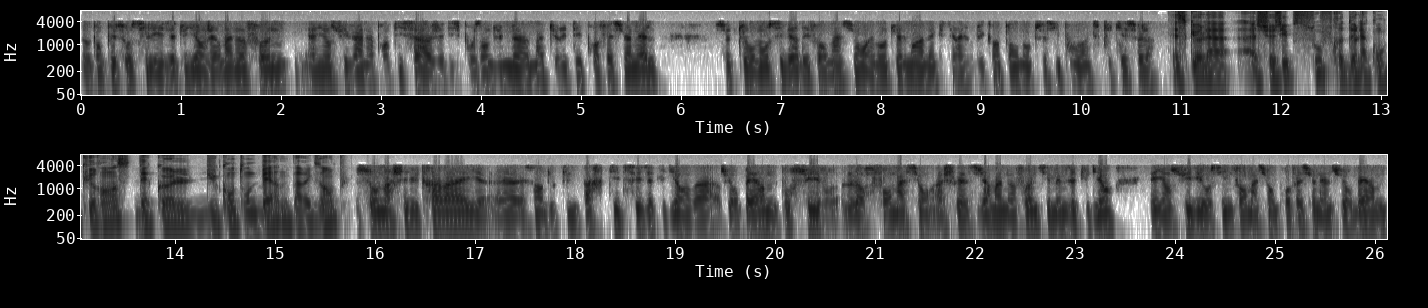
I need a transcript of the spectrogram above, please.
D'autant plus aussi les étudiants germanophones ayant suivi un apprentissage et disposant d'une maturité professionnelle se tournent aussi vers des formations éventuellement à l'extérieur du canton. Donc ceci pour expliquer cela. Est-ce que la HEG souffre de la concurrence d'écoles du canton de Berne, par exemple? Sur le marché du travail, euh, sans doute une partie de ces étudiants va sur Berne poursuivre leur formation HES germanophone. Ces mêmes étudiants ayant suivi aussi une formation professionnelle sur Berne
